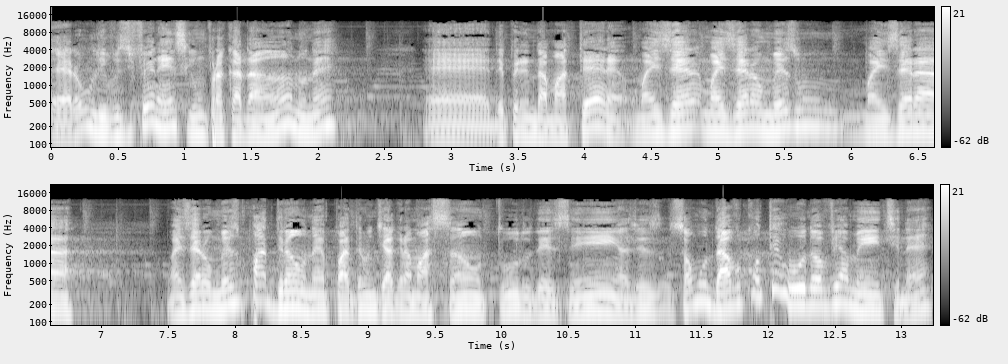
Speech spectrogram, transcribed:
eram livros diferentes, um para cada ano, né? É, dependendo da matéria, mas era, mas era o mesmo, mas era, mas era o mesmo padrão, né? Padrão de diagramação, tudo, desenho, às vezes só mudava o conteúdo, obviamente, né?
